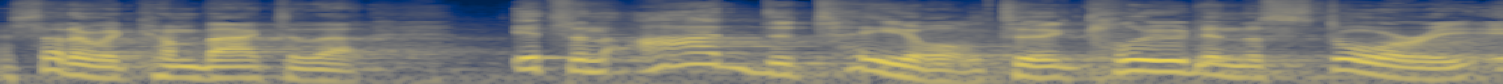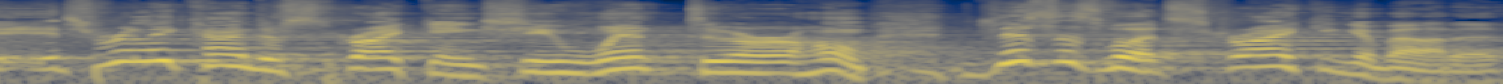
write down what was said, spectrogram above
I said I would come back to that. It's an odd detail to include in the story. It's really kind of striking. She went to her home. This is what's striking about it.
